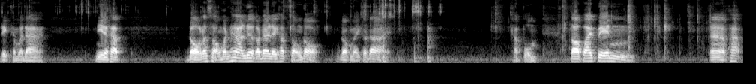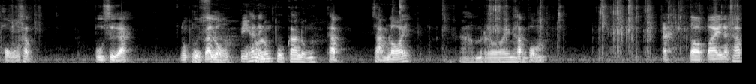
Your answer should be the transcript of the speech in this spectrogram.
เด็กธรรมดา นี่นะครับ ดอกละสองพันห้าเลือกเอาได้เลยครับสองดอกดอกไหนก็ได้ ครับผม ต่อไปเป็นอ่าพระผงครับ ปู่เสือหลวงปู่กาหลง ปีห้าหอ๋อนึ่หลวงงปู่กาหลงครับสามร้อย สามร้อยนะคครัรับบผมอะต่อไปนะครับ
